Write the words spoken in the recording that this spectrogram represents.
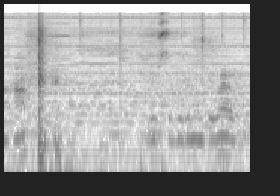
Aha. Już sobie zamontowałem. No.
